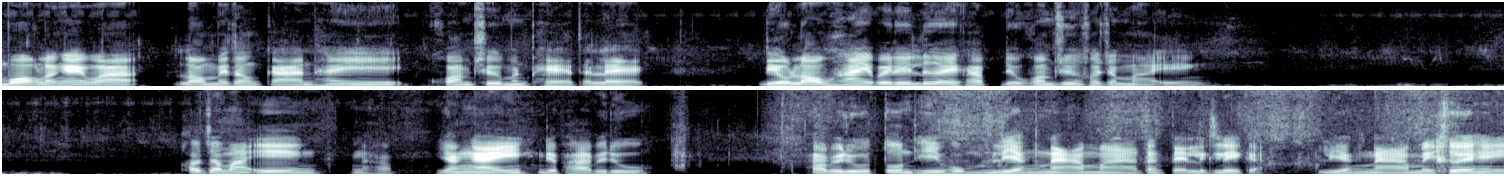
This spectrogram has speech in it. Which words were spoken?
มบอกแล้วไงว่าเราไม่ต้องการให้ความชื้นมันแผ่แต่แรก เดี๋ยวเราให้ไปเรื่อยๆครับเดี๋ยวความชื้นเขาจะมาเองเขาจะมาเองนะครับ ยังไง เดี๋ยวพาไปดู พาไปดูต้นที่ผมเลี้ยงน้ำมาตั้งแต่เล็กๆอะ่ะเลี้ยงน้ำไม่เคยให้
